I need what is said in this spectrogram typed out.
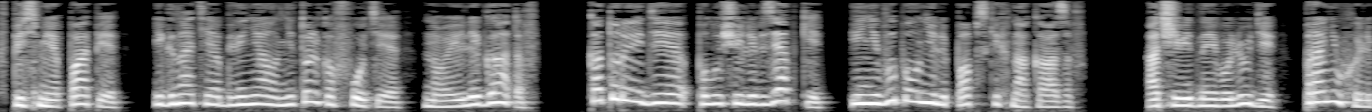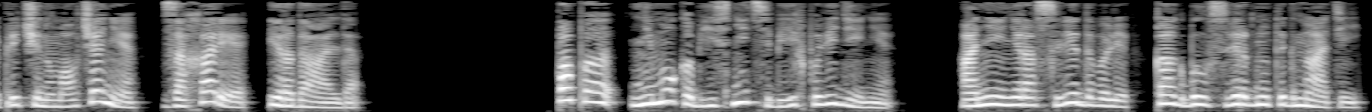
В письме папе Игнатий обвинял не только Фотия, но и легатов, которые, где получили взятки и не выполнили папских наказов. Очевидно, его люди пронюхали причину молчания Захария и Радаальда. Папа не мог объяснить себе их поведение. Они не расследовали, как был свергнут Игнатий,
